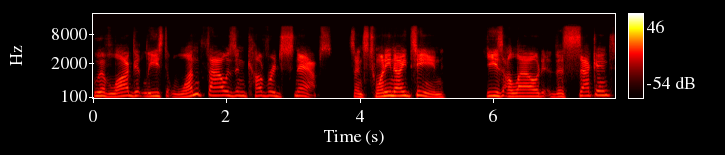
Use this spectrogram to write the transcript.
who have logged at least 1,000 coverage snaps since 2019, he's allowed the second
